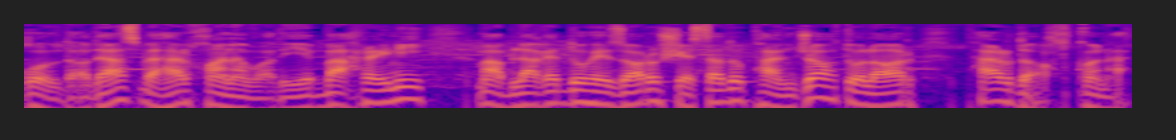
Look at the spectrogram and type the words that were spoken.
قول داده است به هر خانواده بحرینی مبلغ 2650 دلار پرداخت کند.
